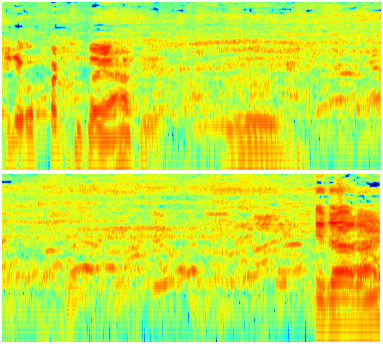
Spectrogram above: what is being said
ये देखो फट चुका है यहाँ से। इधर आए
